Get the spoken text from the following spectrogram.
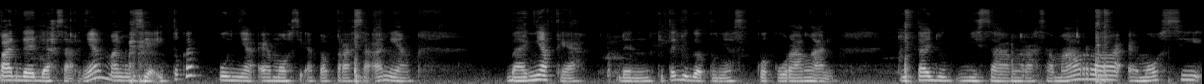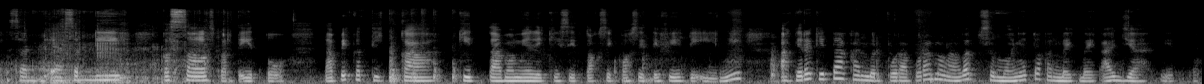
pada dasarnya manusia itu kan punya emosi atau perasaan yang banyak ya dan kita juga punya kekurangan kita juga bisa ngerasa marah, emosi, sedih, eh, sedih, kesel seperti itu. Tapi ketika kita memiliki si toxic positivity ini, akhirnya kita akan berpura-pura menganggap semuanya tuh akan baik-baik aja gitu.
